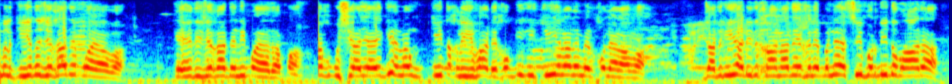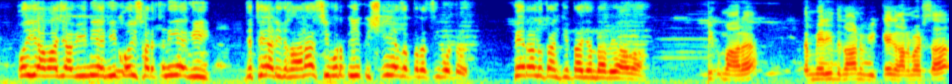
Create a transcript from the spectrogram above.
ਮਲਕੀਅਤ ਜਗ੍ਹਾ ਤੇ ਪਾਇਆ ਵਾ, ਕਿਸੇ ਦੀ ਜਗ੍ਹਾ ਤੇ ਨਹੀਂ ਪਾਇਆ ਦਾ ਆਪਾਂ। ਇਹਨਾਂ ਪੁੱਛਿਆ ਜਾਏ ਕਿ ਇਹਨਾਂ ਨੂੰ ਕੀ ਤਕਲੀਫ ਸਾਡੇ ਕੋਲ, ਕੀ ਕੀ- ਇਹਨਾਂ ਨੇ ਮੇਰੇ ਕੋਲ ਲੈਣਾ ਵਾ। ਜਦ ਕਿ ਸਾਡੀ ਦੁਕਾਨਾਂ ਦੇ ਅਗਲੇ ਬੰਨੇ 80 ਫੁੱਟ ਦੀ ਦੀਵਾਰ ਆ, ਕੋਈ ਆਵਾਜਾਈ ਨਹੀਂ ਹੈਗੀ, ਕੋਈ ਸੜਕ ਨਹੀਂ ਹੈਗੀ। ਜਿੱਥੇ ਸਾਡੀ ਦੁਕਾਨ ਆ 80 ਫੁੱਟ ਪਿੱਛੇ ਪਿੱਛੇ ਆ 70 80 ਫੁੱਟ। ਫੇਰ ਸਾਨੂੰ ਤੰਗ ਕੀਤਾ ਜਾਂਦਾ ਪਿਆ ਵਾ। ਜੀ ਕੁਮਾਰ ਹੈ? ਤੇ ਮੇਰੀ ਦੁਕਾਨ ਵੀਕੇ ਗਾਰਮੈਂਟਸ ਆ,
